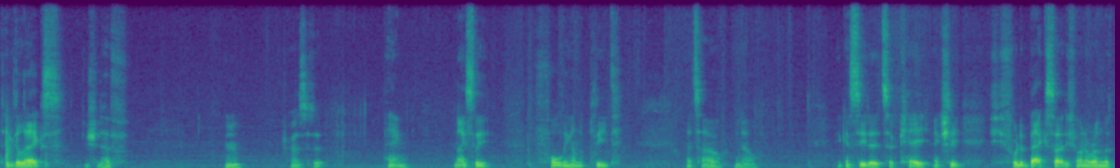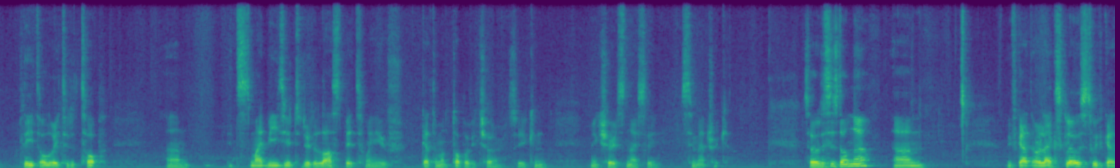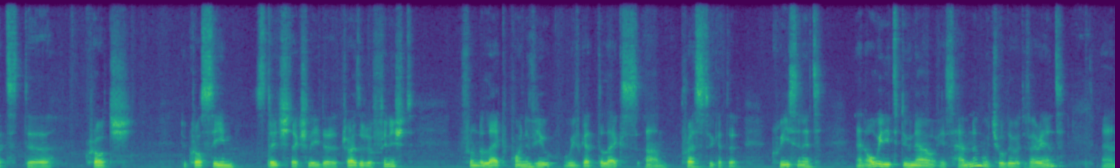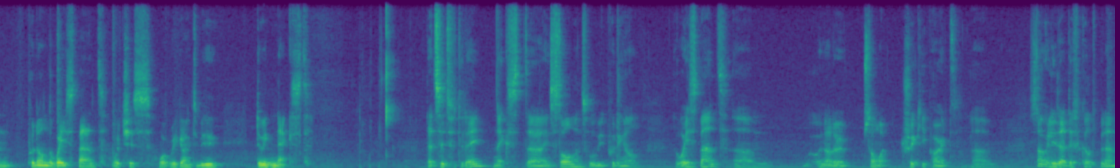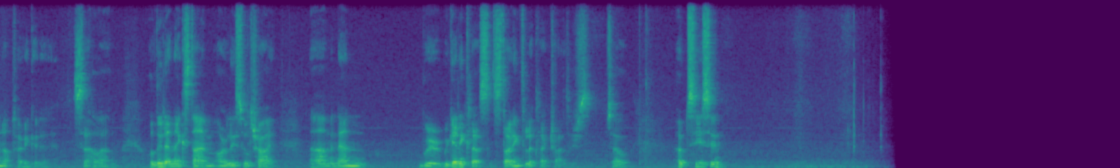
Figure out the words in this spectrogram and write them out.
take the legs you should have you know trousers that hang nicely folding on the pleat that's how you know you can see that it's okay actually for the back side if you want to run the pleat all the way to the top um, it might be easier to do the last bit when you've got them on top of each other so you can make sure it's nicely symmetric. So this is done now. Um, we've got our legs closed, we've got the crotch, the cross seam stitched, actually the trousers are finished. From the leg point of view, we've got the legs um, pressed to get the crease in it. And all we need to do now is hem them, which we'll do at the very end, and put on the waistband, which is what we're going to be doing next that's it for today. Next uh, installment we'll be putting on the waistband. Um, another somewhat tricky part. Um, it's not really that difficult, but I'm not very good at it. So um, we'll do that next time, or at least we'll try. Um, and then we're, we're getting close. It's starting to look like trousers. So hope to see you soon.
